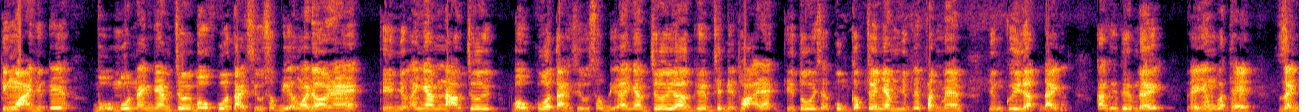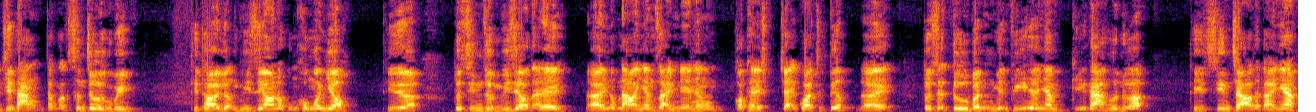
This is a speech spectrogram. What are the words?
thì ngoài những cái bộ môn anh em chơi bầu cua tài xỉu sóc đĩa ngoài đời này ấy, thì những anh em nào chơi bầu cua tài xỉu sóc đĩa anh em chơi uh, game trên điện thoại đấy thì tôi sẽ cung cấp cho anh em những cái phần mềm những quy luật đánh các cái game đấy để anh em có thể giành chiến thắng trong các sân chơi của mình thì thời lượng video nó cũng không có nhiều thì uh, tôi xin dừng video tại đây. Đấy, lúc nào anh em rảnh thì anh em có thể chạy qua trực tiếp. Đấy, tôi sẽ tư vấn miễn phí cho anh em kỹ càng hơn nữa. Thì xin chào tất cả anh em.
